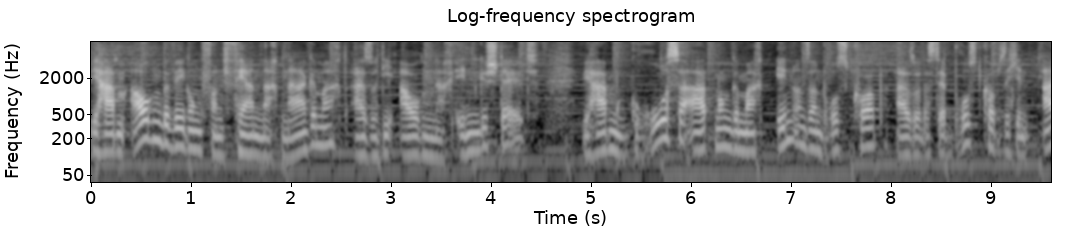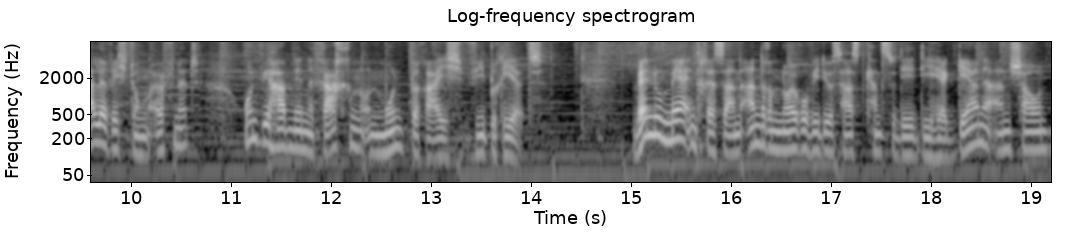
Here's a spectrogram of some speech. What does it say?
Wir haben Augenbewegungen von fern nach nah gemacht, also die Augen nach innen gestellt. Wir haben große Atmung gemacht in unseren Brustkorb, also dass der Brustkorb sich in alle Richtungen öffnet. Und wir haben den Rachen- und Mundbereich vibriert. Wenn du mehr Interesse an anderen Neurovideos hast, kannst du dir die hier gerne anschauen.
